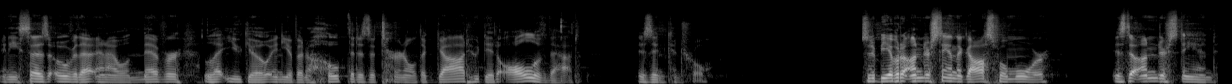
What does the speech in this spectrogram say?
And he says over that, and I will never let you go. And you have a hope that is eternal. The God who did all of that is in control. So to be able to understand the gospel more is to understand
